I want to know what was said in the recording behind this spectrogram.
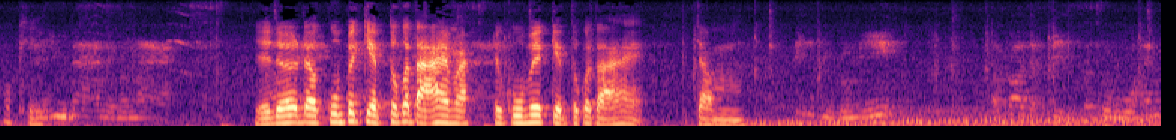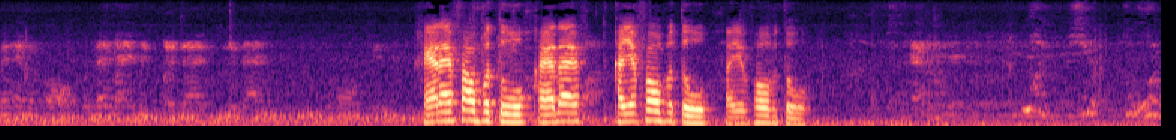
โอเคเดี๋ยวเดี๋ยวเดี๋ยวเดี๋ยวกูไปเก็บตุ๊กตาให้มาเดี๋ยวกูไปเก็บตุ๊กตาให้จำ รได้เฝ้าประตู ใครได้ ใครจะเฝ้าประตู ใครจะเฝ้าประตูโอ้ยเชี่ยทุกคน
